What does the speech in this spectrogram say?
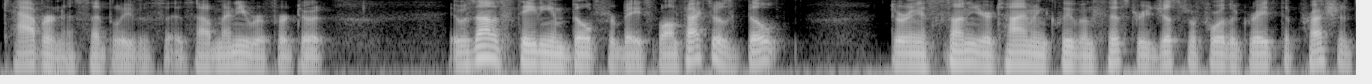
cavernous, I believe is, is how many referred to it. It was not a stadium built for baseball. In fact, it was built during a sunnier time in Cleveland's history, just before the Great Depression.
